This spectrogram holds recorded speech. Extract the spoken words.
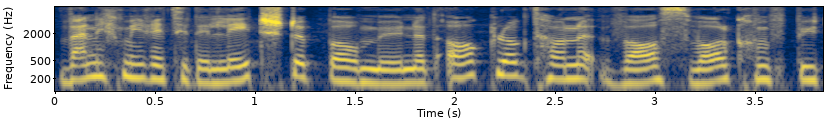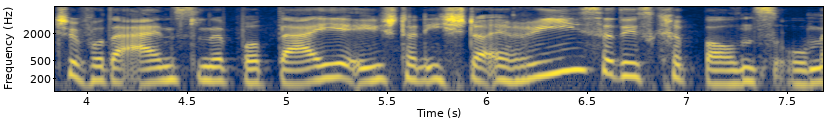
Wenn ich mir jetzt in den letzten paar Monaten angeschaut habe, was das Wahlkampfbudget der einzelnen Parteien ist, dann ist da eine riesige Diskrepanz um.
